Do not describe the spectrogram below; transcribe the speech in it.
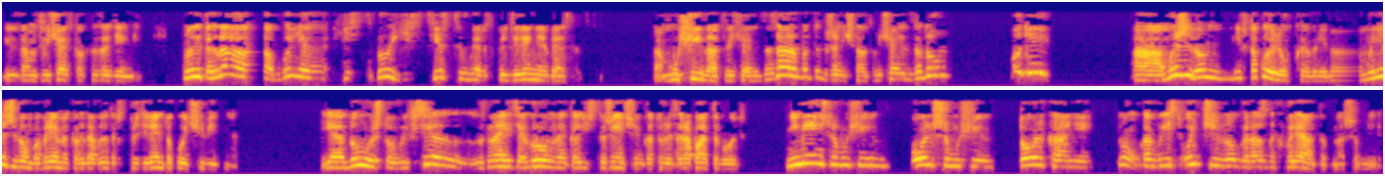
или там отвечать как-то за деньги. Ну и тогда были, было естественное распределение обязанностей. Там мужчина отвечает за заработок, женщина отвечает за дом. Окей. А мы живем не в такое легкое время. Мы не живем во время, когда вот это распределение такое очевидное. Я думаю, что вы все знаете огромное количество женщин, которые зарабатывают не меньше мужчин, больше мужчин, только они. Ну, как бы есть очень много разных вариантов в нашем мире.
